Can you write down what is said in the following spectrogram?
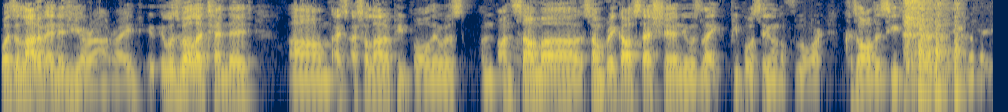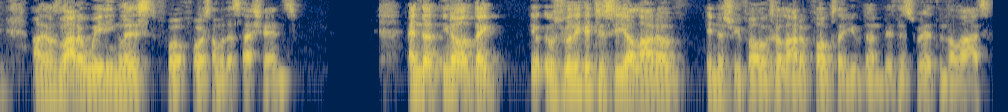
was a lot of energy around. Right, it, it was well attended. Um, I, I, saw a lot of people. There was on, on some uh, some breakout session. It was like people were sitting on the floor because all the seats. Were? uh, there was a lot of waiting lists for for some of the sessions, and that you know like it, it, was really good to see a lot of industry folks, a lot of folks that you've done business with in the last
